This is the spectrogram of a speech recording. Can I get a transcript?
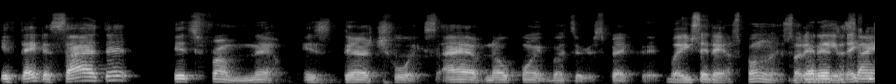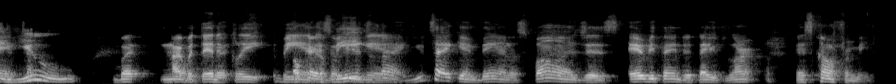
If they decide that, it's from them. It's their choice. I have no point but to respect it. but you said they're a sponge, so that at means the they see you But no, hypothetically but- being okay, a so vegan, thing: you taking being a sponge is everything that they've learned has come from me.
